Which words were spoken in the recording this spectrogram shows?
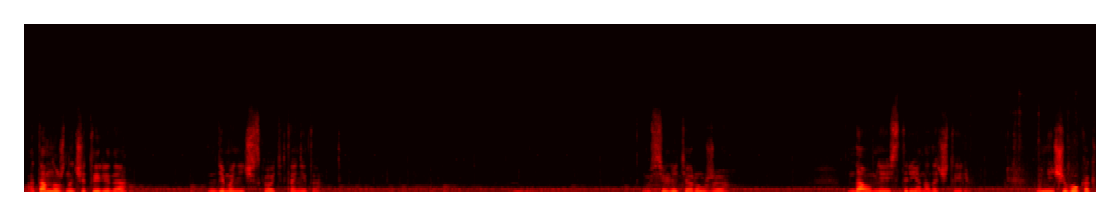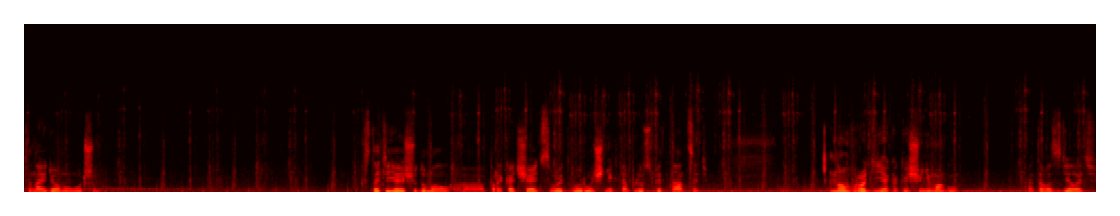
А там нужно 4, да? Демонического титанита. Усилить оружие. Да, у меня есть три, а надо четыре. Ну ничего, как-то найдем, улучшим. Кстати, я еще думал а, прокачать свой двуручник на плюс 15. Но вроде я как еще не могу этого сделать.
